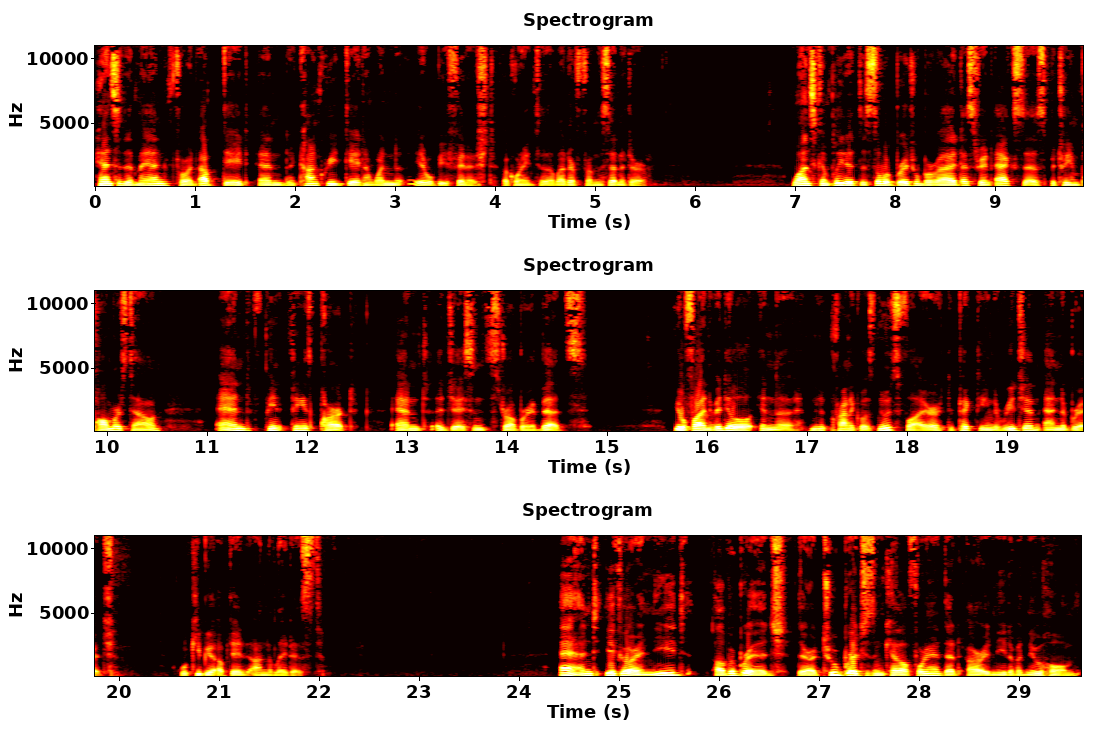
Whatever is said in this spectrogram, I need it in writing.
Hence, the demand for an update and a concrete date on when it will be finished, according to the letter from the senator. Once completed, the Silver Bridge will provide pedestrian access between Palmerstown and Phoenix Park and adjacent strawberry beds. You'll find a video in the Chronicles news flyer depicting the region and the bridge. We'll keep you updated on the latest. And if you are in need of a bridge, there are two bridges in California that are in need of a new home,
